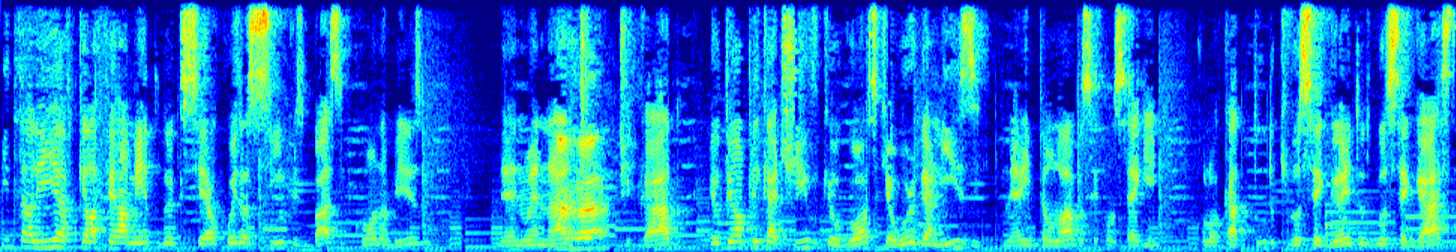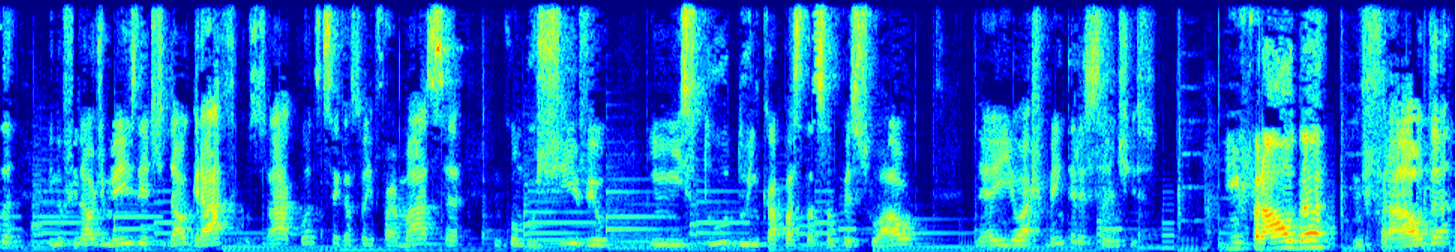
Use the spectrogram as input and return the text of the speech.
e tá ali aquela ferramenta do Excel, coisa simples, basicona mesmo, né? não é nada sofisticado. Eu tenho um aplicativo que eu gosto, que é o Organize, né? então lá você consegue colocar tudo que você ganha, tudo que você gasta, e no final de mês ele te dá gráficos. Ah, quanto você gastou em farmácia, em combustível, em estudo, em capacitação pessoal, né? E eu acho bem interessante isso. Em fralda. Em fralda.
